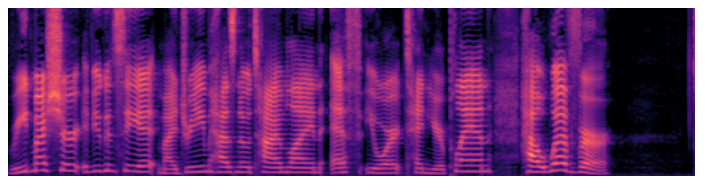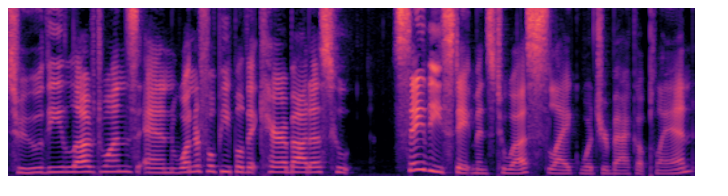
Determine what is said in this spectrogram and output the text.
Read my shirt if you can see it. My dream has no timeline. F your 10 year plan. However, to the loved ones and wonderful people that care about us who say these statements to us, like, what's your backup plan?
